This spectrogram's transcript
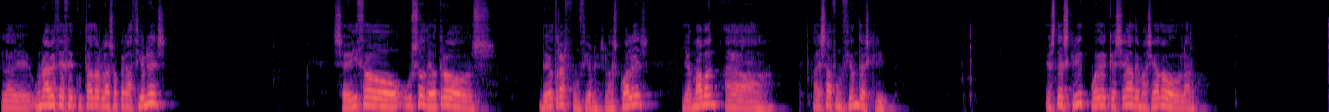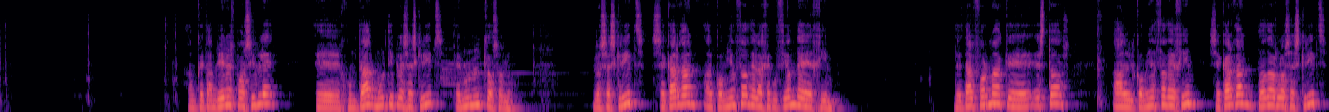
una vez ejecutadas las operaciones, se hizo uso de, otros, de otras funciones, las cuales llamaban a, esa función de script. Este script puede que sea demasiado largo. Aunque también es posible eh, juntar múltiples scripts en un único solo. Los scripts se cargan al comienzo de la ejecución de GIMP. De tal forma que estos, al comienzo de GIMP, se cargan todos los scripts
